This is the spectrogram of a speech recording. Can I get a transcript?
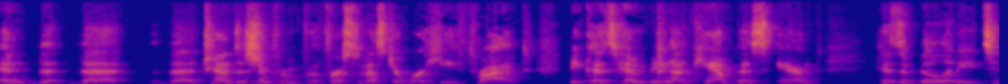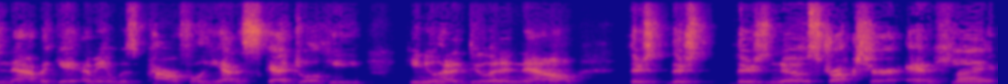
and the the the transition from the first semester where he thrived because him being on campus and his ability to navigate i mean it was powerful. He had a schedule. He he knew how to do it. And now there's there's there's no structure. And he right.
